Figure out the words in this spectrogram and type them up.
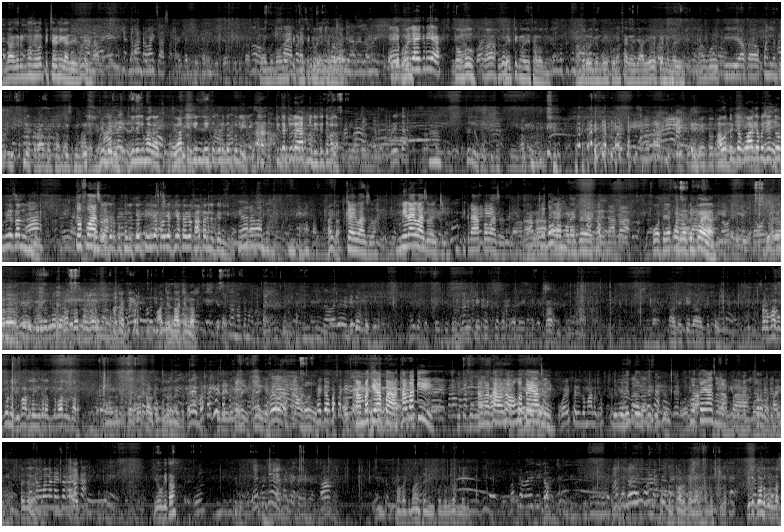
जागरण गोंधळ पिक्चर निघाले होय. लय चिकन दिसाला तुम्ही. आंघोळ बिंघोळ करून सगळ्याच्या आधी कंडमध्ये आंघोळ ती आता पहिल्यांदा लवकर आंघोळ दिलं की मग रात्री तर कुठं तर ठुलंय. तिथं ठुलंय आतमध्ये तिथं बघा. अहो तुमच्या वाग्यापाशी तो मी आणून दिले तो काय वाजवा? मी नाही वाजवायची. तिकडे आपा वाजवते पाया पडायचं पोत्या पडला तुम्ही पाया. आचंदा आचंदा. सर माग कोण आहे ती? माग लई करत बाजूला तर थांबा की आपा थांबा की. थांबा थांबा थांबा. होतय अजून. होतय अजून आपा पाहिजे का योगिता मगाची माणसाची पदर धरलेली. चप्पल काढू द्या मला ह्या गोष्टीवर. तोंड करून बस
